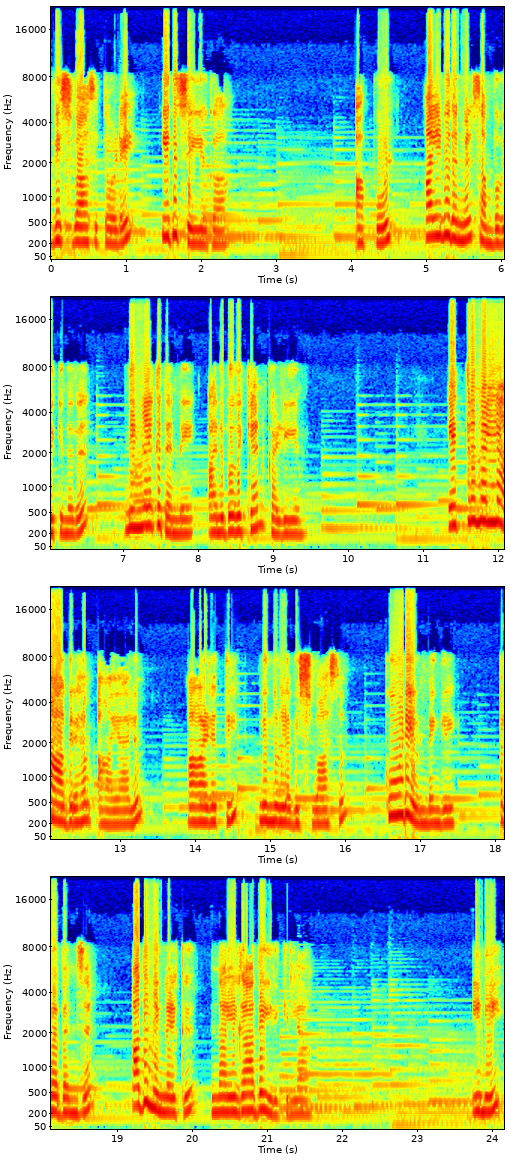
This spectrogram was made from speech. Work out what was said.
വിശ്വാസത്തോടെ ഇത് ചെയ്യുക. അപ്പോൾ അത്ഭുതങ്ങൾ സംഭവിക്കുന്നത് നിങ്ങൾക്ക് തന്നെ അനുഭവിക്കാൻ കഴിയും. എത്ര നല്ല ആഗ്രഹം ആയാലും ആഴത്തിൽ നിന്നുള്ള വിശ്വാസം കൂടെയുണ്ടെങ്കിൽ പ്രപഞ്ചം അത് നിങ്ങൾക്ക് നൽകാതെ ഇരിക്കില്ല. ഇനി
